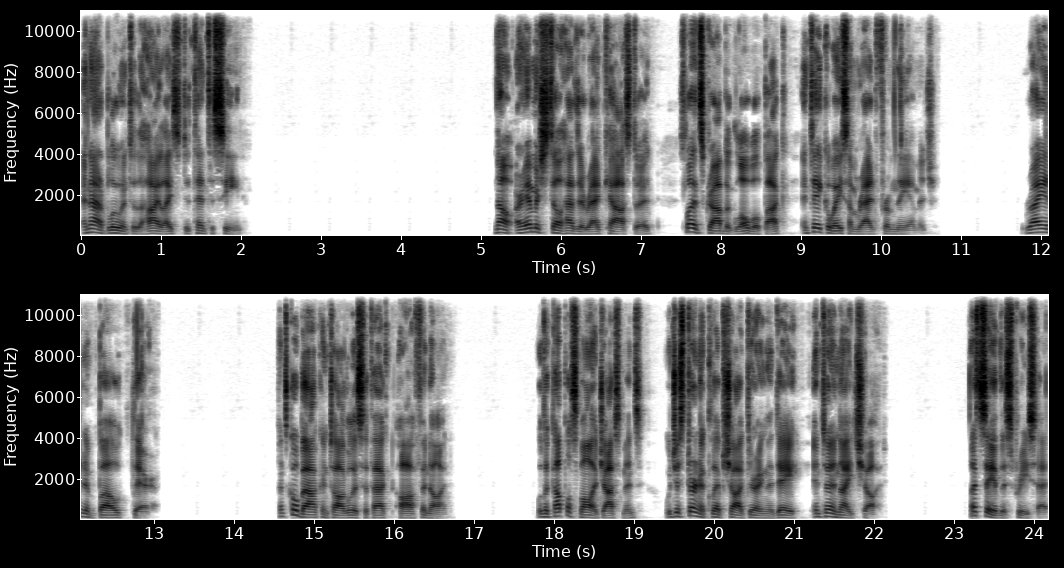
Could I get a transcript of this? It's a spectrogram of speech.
and add blue into the highlights to tint the scene. Now our image still has a red cast to it, so let's grab the global pack and take away some red from the image. Right about there. Let's go back and toggle this effect off and on. With a couple small adjustments, we'll just turn a clip shot during the day into a night shot. Let's save this preset.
